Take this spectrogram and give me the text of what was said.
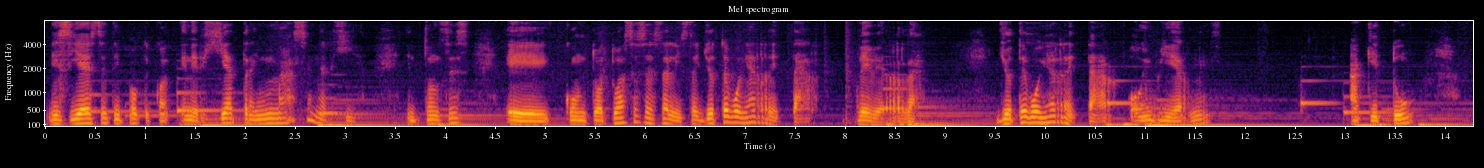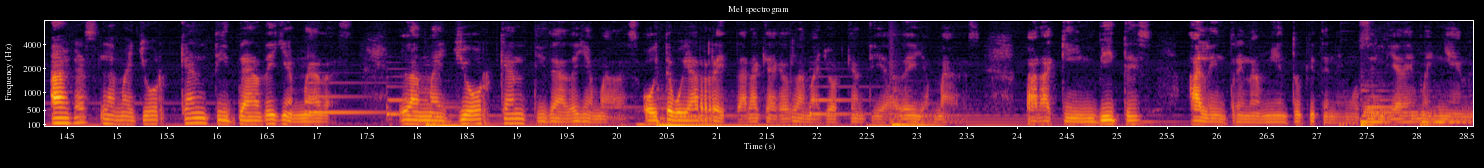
Decía este tipo que con energía trae más energía. Entonces, eh, tú haces esa lista, yo te voy a retar de verdad yo te voy a retar hoy viernes a que tú hagas la mayor cantidad de llamadas. La mayor cantidad de llamadas. Hoy te voy a retar a que hagas la mayor cantidad de llamadas para que invites al entrenamiento que tenemos el día de mañana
